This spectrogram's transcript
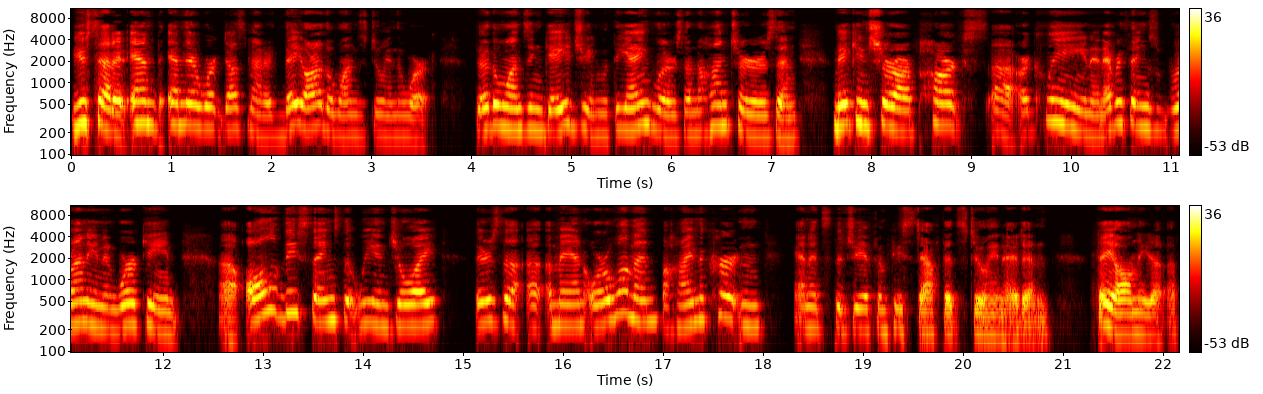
You said it, and and their work does matter. They are the ones doing the work. They're the ones engaging with the anglers and the hunters and making sure our parks uh, are clean and everything's running and working. Uh, all of these things that we enjoy there's a, a man or a woman behind the curtain, and it's the GFMP staff that's doing it, and they all need a, a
